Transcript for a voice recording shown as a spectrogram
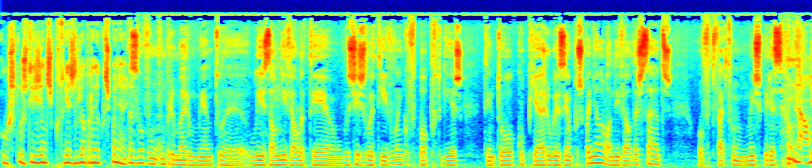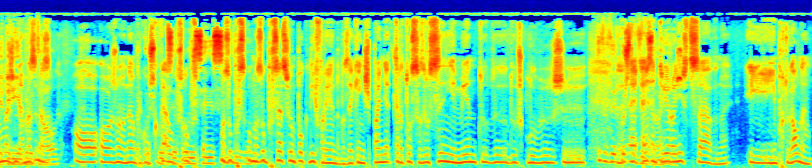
os, os, dirigentes portugueses deviam aprender com os espanhóis. Mas houve um, um primeiro momento, uh, Luís, ao nível até legislativo, em que o futebol português tentou copiar o exemplo espanhol, ao nível das SADs houve de facto uma inspiração. Não, mas, não, mas, mas oh, oh, João, não, porque o, o, o, mas, o, mas o processo foi um pouco diferente, mas aqui em Espanha tratou-se de fazer o saneamento de, dos clubes uh, a uh, anterior ao início de SAD, não é? E, e, em Portugal não.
